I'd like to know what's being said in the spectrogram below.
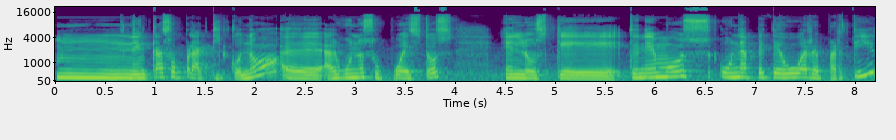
mm, en caso práctico, ¿no? Eh, algunos supuestos en los que tenemos una PTU a repartir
